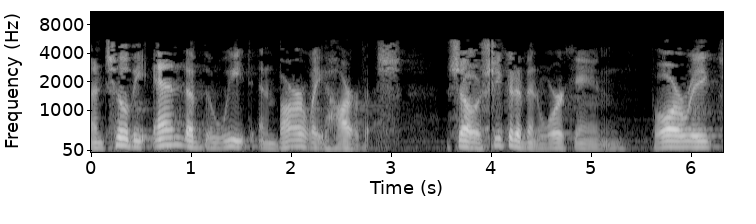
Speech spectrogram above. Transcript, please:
until the end of the wheat and barley harvest. So she could have been working four weeks,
